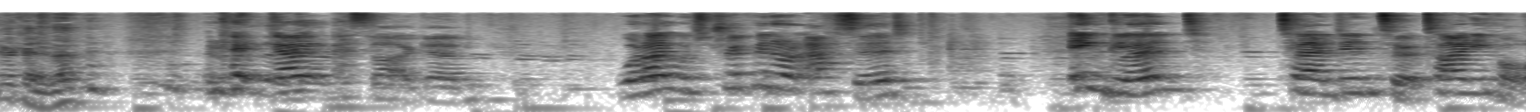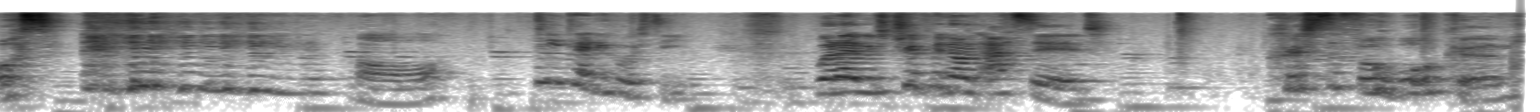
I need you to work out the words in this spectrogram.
You Okay then. Okay, go. Start again. When I was tripping on acid, England turned into a tiny horse. Aww. Teeny tiny horsey. When I was tripping on acid, Christopher Walken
